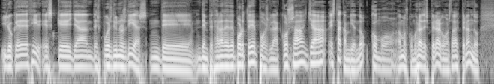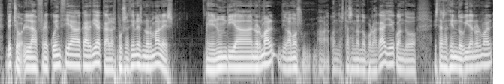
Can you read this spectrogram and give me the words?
Y lo que he de decir es que ya después de unos días de, de empezar a hacer deporte, pues la cosa ya está cambiando, como, vamos, como era de esperar, como estaba esperando. De hecho, la frecuencia cardíaca, las pulsaciones normales, en un día normal, digamos, cuando estás andando por la calle, cuando estás haciendo vida normal,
